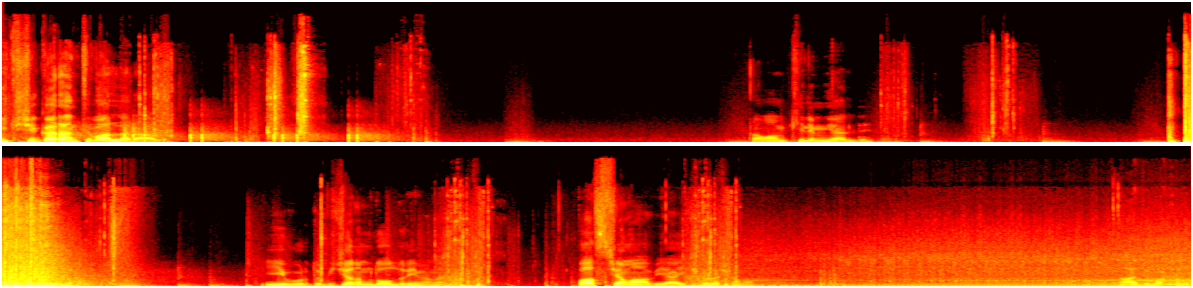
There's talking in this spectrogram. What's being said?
İki kişi garanti varlar abi. Tamam kilim geldi. İyi vurdu. Bir canım doldurayım hemen. Basacağım abi ya. Hiç uğraşamam. Hadi bakalım.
